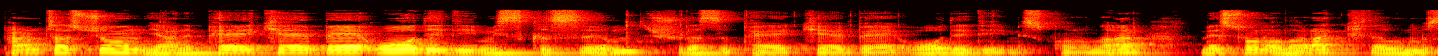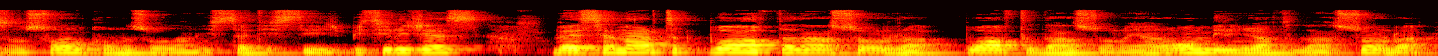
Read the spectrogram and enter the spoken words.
permütasyon yani PKBO dediğimiz kısım şurası PKBO dediğimiz konular ve son olarak kitabımızın son konusu olan istatistiği bitireceğiz. Ve sen artık bu haftadan sonra bu haftadan sonra yani 11. haftadan sonra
